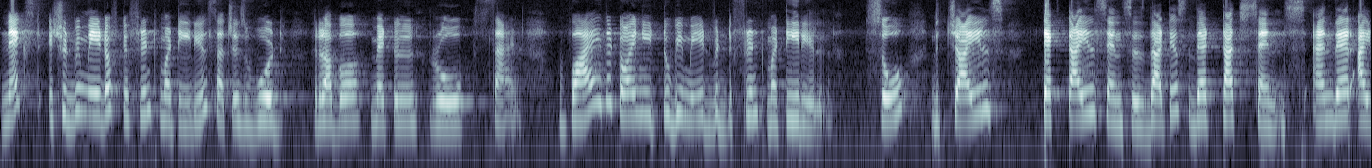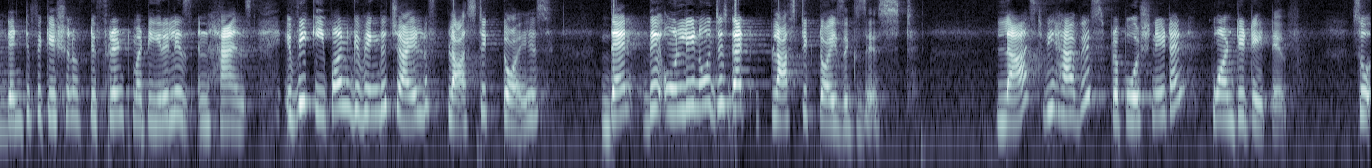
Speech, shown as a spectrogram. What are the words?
Next, it should be made of different materials such as wood, rubber, metal, rope, sand. Why the toy need to be made with different material? So, the child's tactile senses that is their touch sense and their identification of different material is enhanced. If we keep on giving the child of plastic toys then they only know just that plastic toys exist. Last we have is proportionate and quantitative. So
